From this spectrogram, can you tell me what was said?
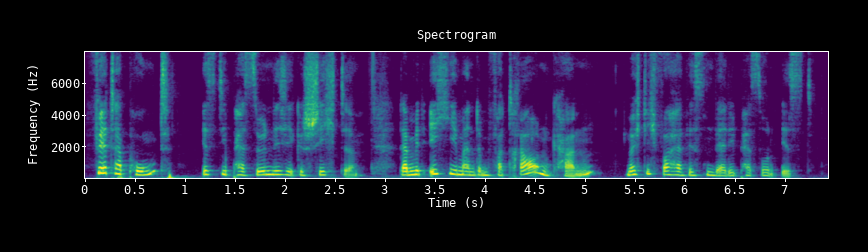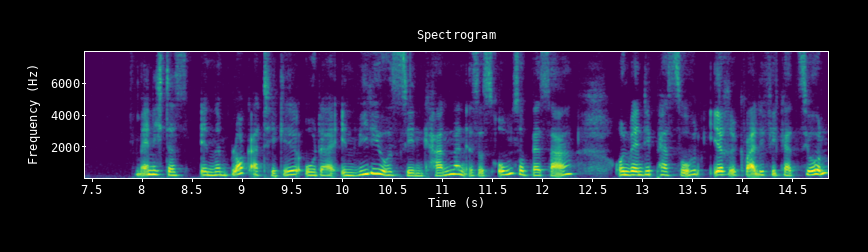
Vierter Punkt, ist die persönliche Geschichte. Damit ich jemandem vertrauen kann, möchte ich vorher wissen, wer die Person ist. Wenn ich das in einem Blogartikel oder in Videos sehen kann, dann ist es umso besser. Und wenn die Person ihre Qualifikation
